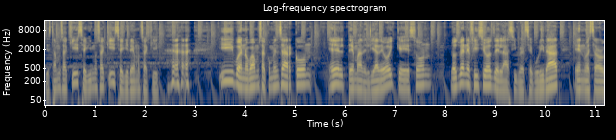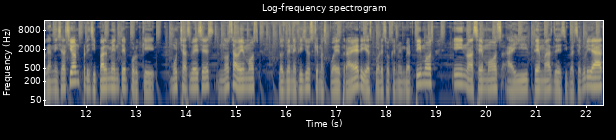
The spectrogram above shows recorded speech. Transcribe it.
Y estamos aquí, seguimos aquí, seguiremos aquí. Y bueno, vamos a comenzar con el tema del día de hoy, que son los beneficios de la ciberseguridad en nuestra organización, principalmente porque muchas veces no sabemos los beneficios que nos puede traer y es por eso que no invertimos y no hacemos ahí temas de ciberseguridad.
